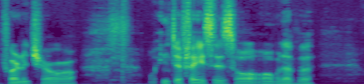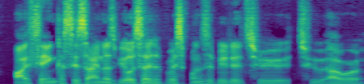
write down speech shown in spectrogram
furniture or, or interfaces or, or whatever, I think as designers we also have responsibility to to our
